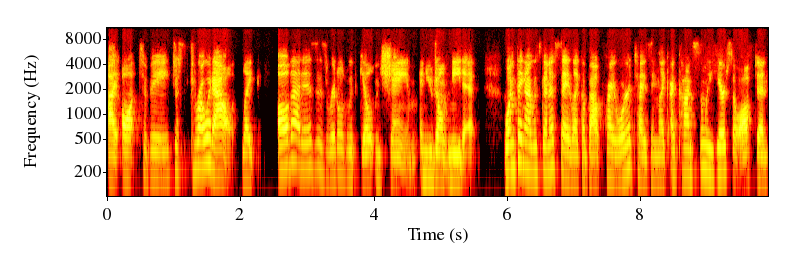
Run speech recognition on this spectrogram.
I ought to be, just throw it out. Like all that is is riddled with guilt and shame, and you don't need it. One thing I was going to say, like about prioritizing, like I constantly hear so often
